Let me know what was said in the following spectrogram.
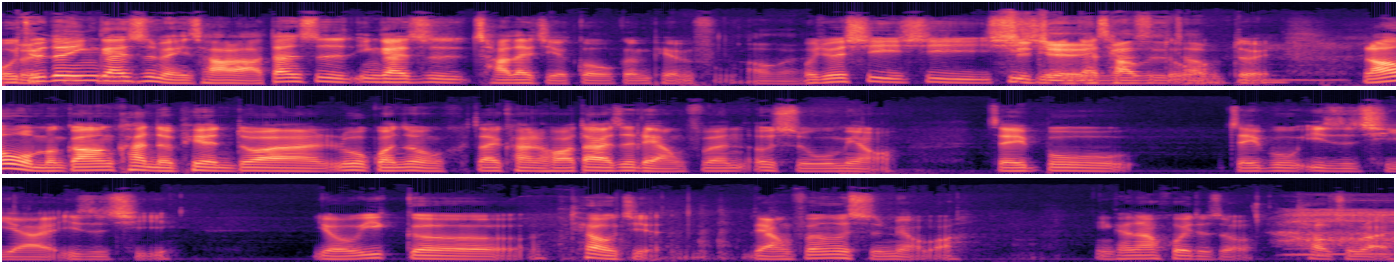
我觉得应该是没差啦，但是应该是差在结构跟篇幅。OK，我觉得细细细细节节应该差不多，该是差不多对。然后我们刚刚看的片段，如果观众在看的话，大概是两分二十五秒。这一部这一部一直骑啊，一直骑，有一个跳剪两分二十秒吧，你看他挥的时候跳出来，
